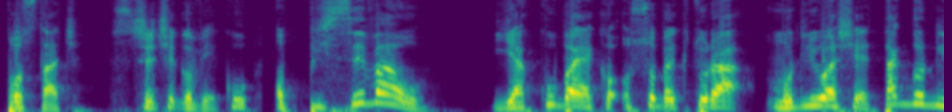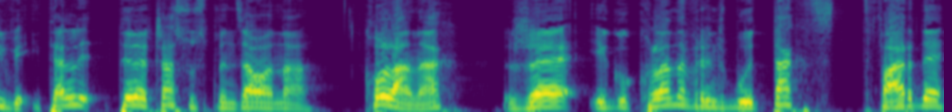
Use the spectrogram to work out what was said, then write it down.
postać z III wieku, opisywał Jakuba jako osobę, która modliła się tak gorliwie i tyle, tyle czasu spędzała na kolanach, że jego kolana wręcz były tak twarde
